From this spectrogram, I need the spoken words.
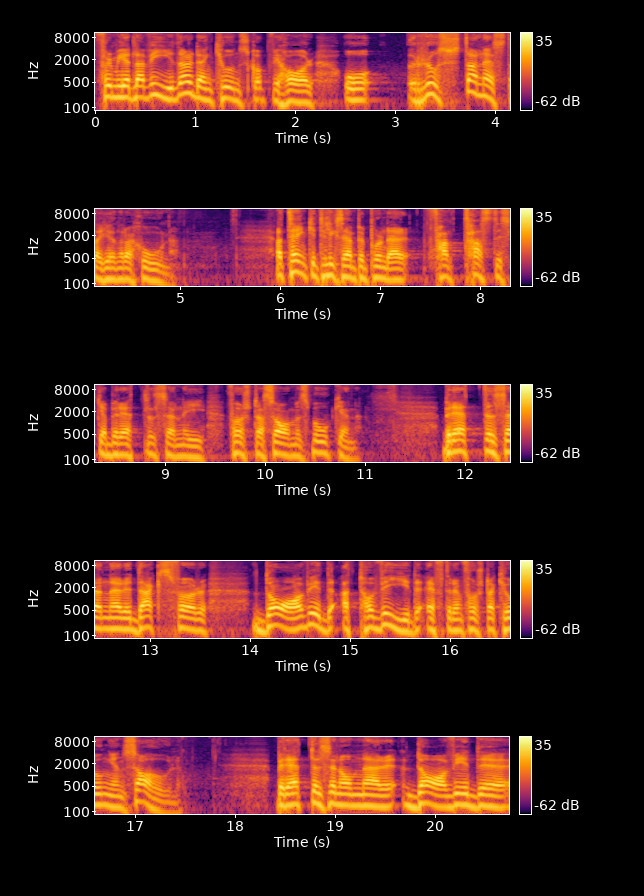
förmedla vidare den kunskap vi har och rusta nästa generation. Jag tänker till exempel på den där fantastiska berättelsen i första Samuelsboken. Berättelsen när det är dags för David att ta vid efter den första kungen Saul. Berättelsen om när David eh,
